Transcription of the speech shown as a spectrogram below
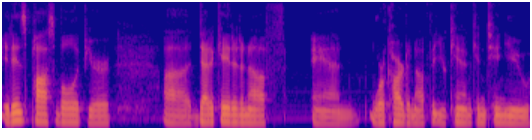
it is possible if you're uh, dedicated enough and work hard enough that you can continue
